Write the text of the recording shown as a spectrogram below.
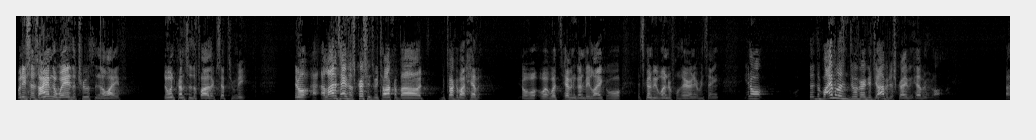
when he says, I am the way, the truth, and the life, no one comes to the Father except through me. You know, a lot of times as Christians we talk about we talk about heaven. You know, what's heaven going to be like? Oh, it's going to be wonderful there and everything. You know, the, the Bible doesn't do a very good job of describing heaven at all. Uh,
